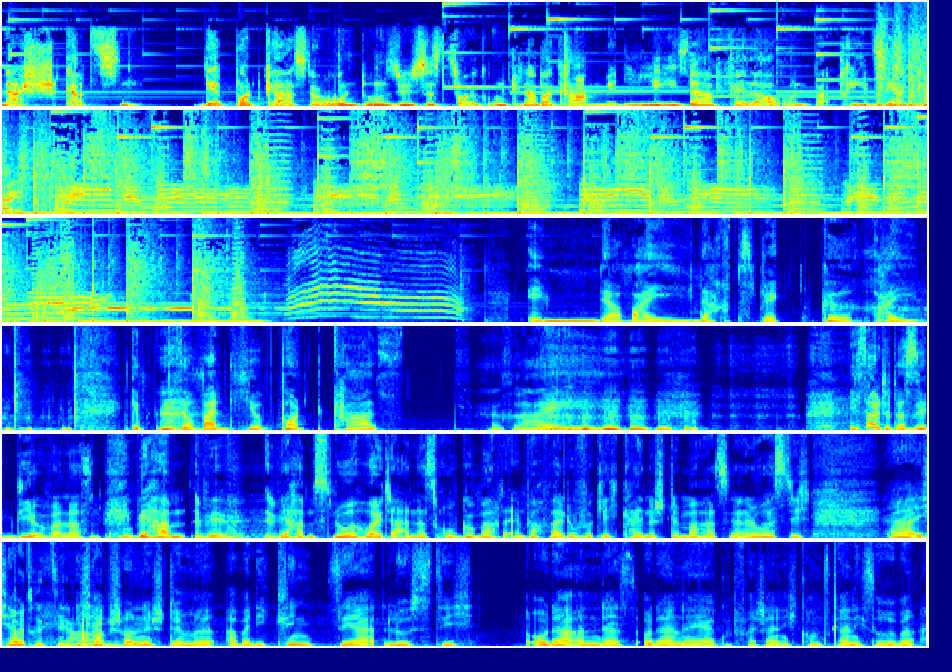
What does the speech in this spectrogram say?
Naschkatzen. Der Podcast rund um süßes Zeug und Knabberkram mit Lisa Feller und Patricia Keil. In der Weihnachtsbäckerei gibt so manche Podcasterei. Ich sollte das Singen dir überlassen. Wir haben wir, wir haben es nur heute andersrum gemacht, einfach weil du wirklich keine Stimme hast. Ja, du hast dich. Ja, ich habe hab schon eine Stimme, aber die klingt sehr lustig oder anders. Oder naja, gut, wahrscheinlich kommt es gar nicht so rüber.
